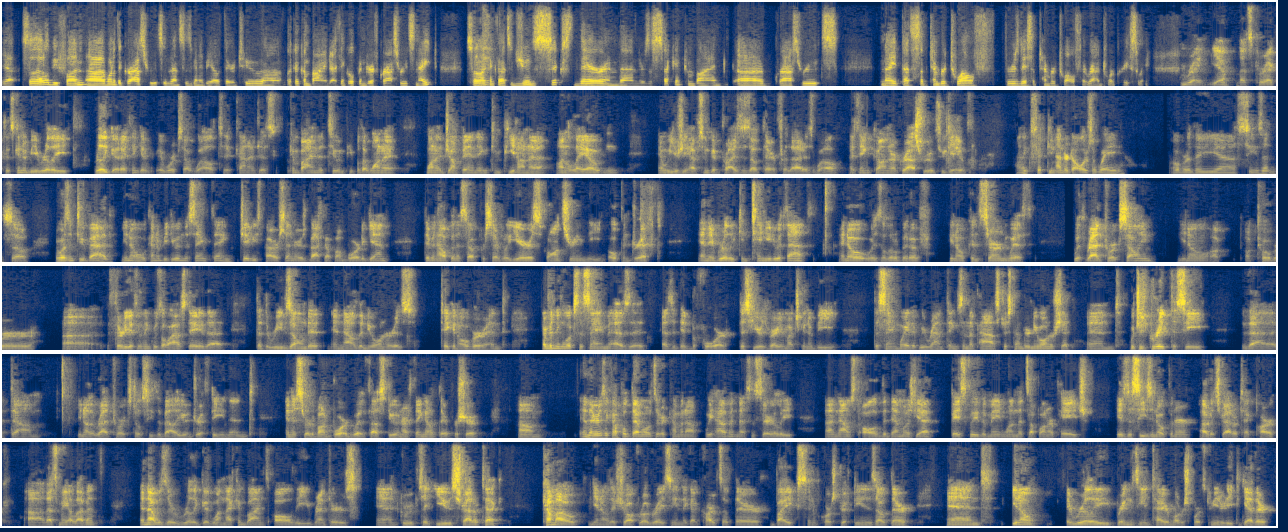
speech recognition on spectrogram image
Yeah, so that'll be fun. Uh, one of the grassroots events is going to be out there too, uh, like a combined, I think, open drift grassroots night. So I Mhm. think that's June 6th there, and then there's a second combined uh, grassroots night that's September 12th, Thursday, September 12th at Rad Torque Raceway. Right. Yeah, that's correct. It's going to be really, really good. I think it, it works out well to kind of just combine the two and people that want to want to jump in and compete on a on a layout and and we usually have some good prizes out there for that as well. I think on our grassroots we gave I think fifteen hundred dollars away over the uh, season, so it wasn't too bad. You know, we'll kind of be doing the same thing. JB's Power Center is back up on board again. They've been helping us out for several years, sponsoring the Open Drift, and they've really continued with that. I know it was a little bit of you know concern with with Rad Torque selling. You know, Oc- October uh, 30th, I think, was the last day that that the Reeves owned it, and now the new owner is taken over, and everything looks the same as it as it did before. This year is very much going to be the same way that we ran things in the past, just under new ownership, and which is great to see that um, you know the Rad Torque still sees the value in drifting and and is sort of on board with us doing our thing out there for sure. Um, and there is a couple demos that are coming up. We haven't necessarily announced all of the demos yet. Basically, the main one that's up on our page is the season opener out at Stratotech Park. Uh, that's May 11th. And that was a really good one. That combines all the renters and groups that use Stratotech come out. You know, they show off road racing. They got carts out there, bikes, and of course, drifting is out there. And, you know, it really brings the entire motorsports community together.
